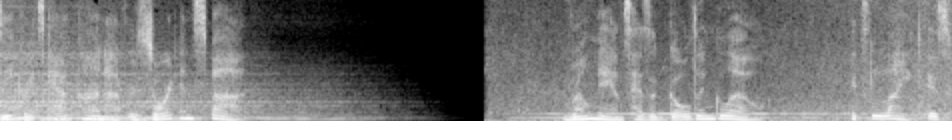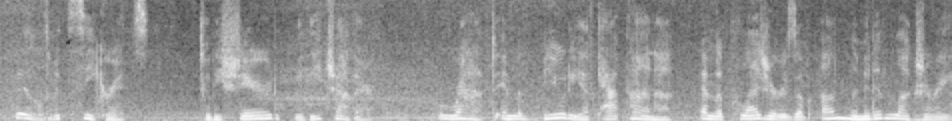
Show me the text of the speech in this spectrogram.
Secrets Cap Resort and Spa. Romance has a golden glow. Its light is filled with secrets to be shared with each other, wrapped in the beauty of Cap and the pleasures of unlimited luxury.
